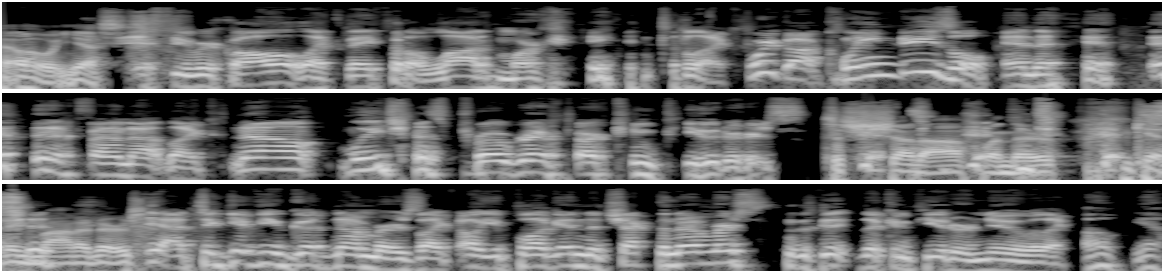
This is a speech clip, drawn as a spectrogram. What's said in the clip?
oh yes, if you recall, like they put a lot of marketing into like we got clean diesel, and then and then I found out like no, we just programmed our computers to shut off when they're getting monitored. Yeah, to give you good numbers. Like oh, you plug in to check the numbers, the, computer knew like oh yeah,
